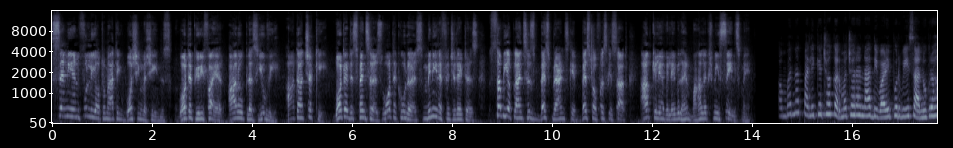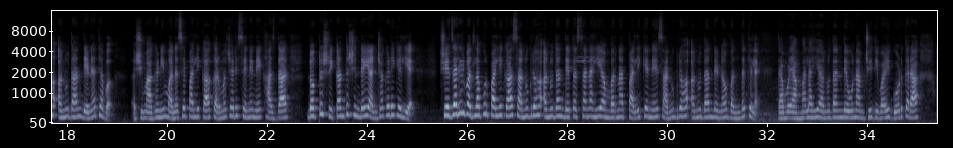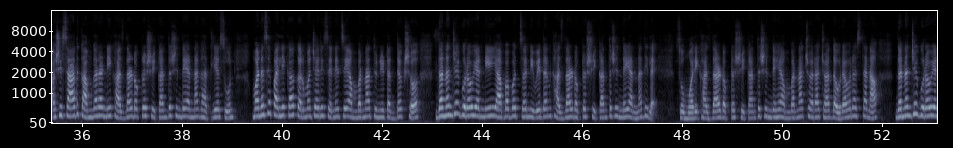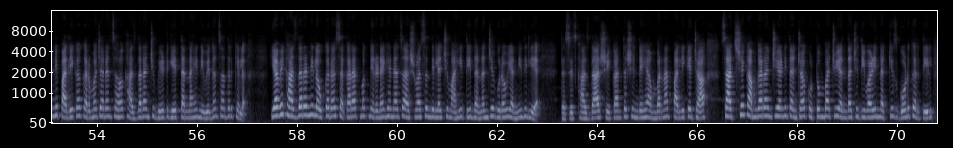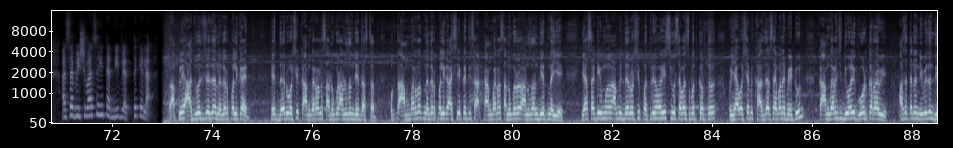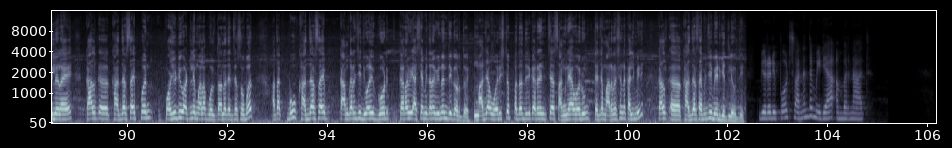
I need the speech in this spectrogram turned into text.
semi and fully automatic washing machines, water purifier, RO plus UV, आटा चक्की, water dispensers, water coolers, mini refrigerators, सभी appliances. Best brands के best offers के साथ आपके लिए अवेलेबल है महालक्ष्मी सेल्स में अंबरनाथ पालिकेच्या कर्मचाऱ्यांना दिवाळीपूर्वी सानुग्रह अनुदान देण्यात यावं अशी मागणी मनसे पालिका कर्मचारी सेनेने खासदार डॉक्टर श्रीकांत शिंदे यांच्याकडे केली आहे. शेजारील बदलापूर पालिका सानुग्रह अनुदान देत असतानाही अंबरनाथ पालिकेने सानुग्रह अनुदान देणं बंद केलंय. त्यामुळे आम्हालाही अनुदान देऊन आमची दिवाळी गोड करा अशी साद कामगारांनी खासदार डॉक्टर श्रीकांत शिंदे यांना घातली असून मनसे पालिका कर्मचारी सेनेचे अंबरनाथ युनिट अध्यक्ष धनंजय गुरव यांनी याबाबतचं निवेदन खासदार डॉक्टर श्रीकांत शिंदे यांना दिलंय. सोमवारी खासदार डॉक्टर श्रीकांत शिंदे हे अंबरनाथ शहराच्या दौऱ्यावर असताना धनंजय गुरव यांनी पालिका कर्मचाऱ्यांसह खासदारांची भेट घेत त्यांना हे निवेदन सादर केलं. यावेळी खासदारांनी लवकरच सकारात्मक निर्णय घेण्याचं आश्वासन दिल्याची माहिती धनंजय गुरव यांनी दिली आहे. तसेच खासदार श्रीकांत शिंदे हे अंबरनाथ पालिकेच्या सातशे कामगारांची आणि त्यांच्या कुटुंबाची यंदाची दिवाळी नक्कीच गोड करतील असा विश्वासही त्यांनी व्यक्त केला. आपले आजूबाजूच्या ज्या नगरपालिका आहेत हे दरवर्षी कामगारांना सानुग्रह अनुदान देत असतात. फक्त अंबरनाथ नगरपालिका अशी आहे कधी सा कामगारांना सानुग्रह अनुदान देत नाही आहे यासाठी मग आम्ही दरवर्षी पत्रव्यवहारही शिवसाहेबांसोबत करतो पण यावर्षी आम्ही खासदार साहेबांना भेटून कामगारांची दिवाळी गोड करावी असं त्यांना निवेदन दिलेलं आहे. काल क- खासदार साहेब पण पॉझिटिव्ह वाटले मला बोलताना त्यांच्यासोबत. आता बघू खासदार साहेब कामगारांची दिवाळी गोड करावी अशी आम्ही त्यांना विनंती करतोय. माझ्या वरिष्ठ पदाधिकाऱ्यांच्या सांगण्यावरून त्यांच्या मार्गदर्शनाखाली मी काल खासदार साहेबांची भेट घेतली होती. Bureau report Swanand media Ambarnath.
